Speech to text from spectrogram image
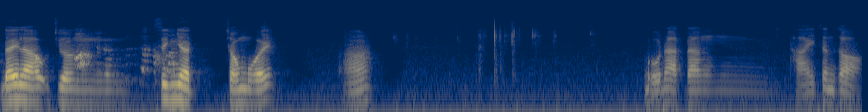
đây là hậu trường sinh nhật cháu muối. Đó. Bố đạt đang thái chân giò.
